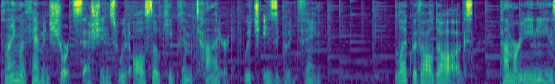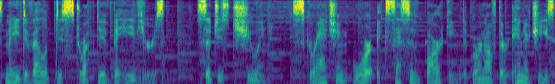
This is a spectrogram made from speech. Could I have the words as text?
playing with them in short sessions would also keep them tired, which is a good thing. Like with all dogs, Pomeranians may develop destructive behaviors, such as chewing, scratching, or excessive barking to burn off their energies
